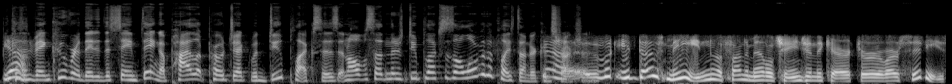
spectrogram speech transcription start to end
because Yeah. in Vancouver they did the same thing, a pilot project with duplexes, and all of a sudden there's duplexes all over the place under construction. Yeah, look, it does mean a fundamental change in the character of our cities,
